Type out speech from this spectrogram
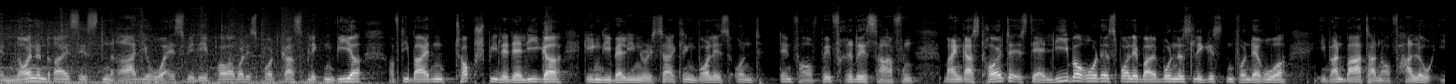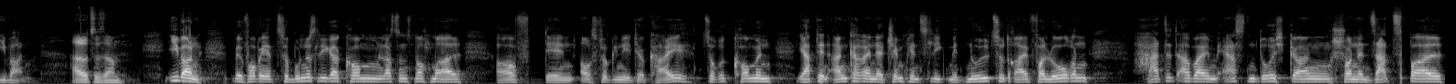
Im 39. Radio SWD Powervolleys Podcast blicken wir auf die beiden Topspiele der Liga gegen die Berlin Recycling Volleys und den VfB Friedrichshafen. Mein Gast heute ist der Libero des Volleyball-Bundesligisten von der Ruhr, Ivan Bartanov. Hallo Ivan. Hallo zusammen. Ivan, bevor wir jetzt zur Bundesliga kommen, lass uns nochmal auf den Ausflug in die Türkei zurückkommen. Ihr habt den Ankara in der Champions League mit 0 zu 3 verloren, hattet aber im ersten Durchgang schon einen Satzball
